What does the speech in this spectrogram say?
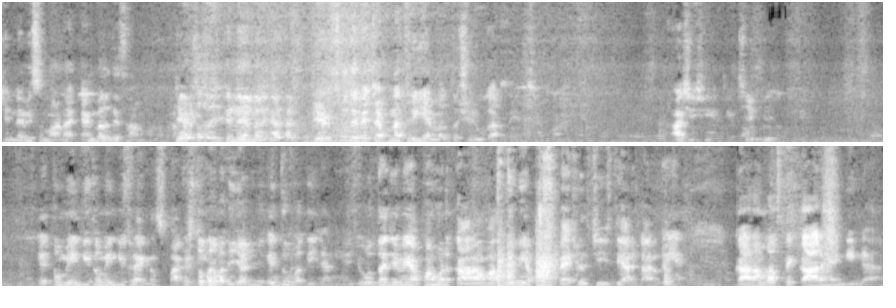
ਜਿੰਨੇ ਵੀ ਸਮਾਨ ਹੈ ਐਮਐਲ ਦੇ ਹਿਸਾਬ ਨਾਲ ਆਪਣਾ। 150 ਦੇ ਵਿੱਚ ਕਿੰਨੇ ਮਿਲ ਗਿਆ ਸਕਦੇ 150 ਦੇ ਵਿੱਚ ਆਪਣਾ 3 ਐਮਐਲ ਤੋਂ ਸ਼ੁਰੂ ਕਰਦੇ ਹਾਂ। ਆ ਸ਼ੀਸ਼ੀ ਹੈ ਜੀ। ਠੀਕ ਹੈ ਇਹ ਤੋਂ ਮਹਿੰਗੀ ਤੋਂ ਮਹਿੰਗੀ ਫ੍ਰੈਗਰੈਂਸ ਪਾ ਕੇ ਇਸ ਤੋਂ ਫਿਰ ਵਧੀ ਜਾਣੀ ਹੈ। ਇਹ ਤੋਂ ਵਧੀ ਜਾਣੀ ਹੈ। ਜੋ ਉਦਾਂ ਜਿਵੇਂ ਆਪਾਂ ਹੁਣ ਕਾਰਾਂ ਵਾਸਤੇ ਵੀ ਆਪਾਂ ਸਪੈਸ਼ਲ ਚੀਜ਼ ਤਿਆਰ ਕਰ ਰਹੇ ਹਾਂ। ਕਾਰਾਂ ਵਾਸਤੇ ਕਾਰ ਹੈਂਗਿੰਗ ਆ।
